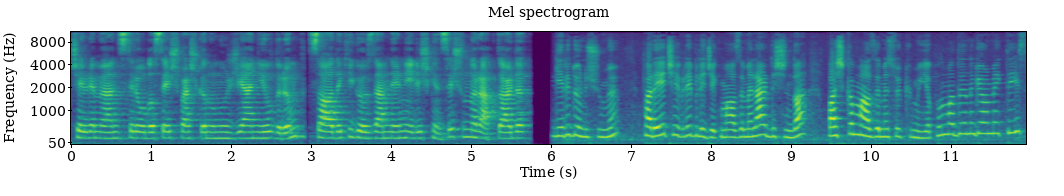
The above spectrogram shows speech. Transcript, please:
Çevre Mühendisleri Odası Eş Başkanı Nurcihan Yıldırım, sahadaki gözlemlerine ilişkinse şunları aktardı. Geri dönüşümü paraya çevirebilecek malzemeler dışında başka malzeme sökümü yapılmadığını görmekteyiz.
